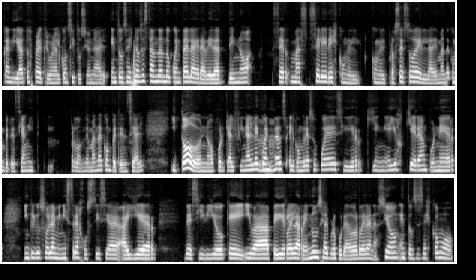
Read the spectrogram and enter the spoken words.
candidatos para el Tribunal Constitucional, entonces no se están dando cuenta de la gravedad de no ser más céleres con el, con el proceso de la demanda competencial perdón, demanda competencial y todo, ¿no? Porque al final de cuentas el Congreso puede decidir quien ellos quieran poner, incluso la ministra de Justicia ayer decidió que iba a pedirle la renuncia al procurador de la nación, entonces es como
